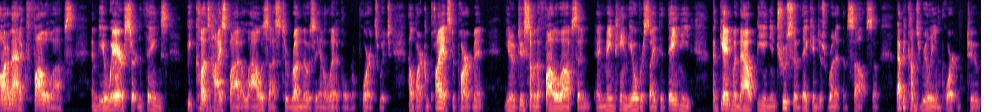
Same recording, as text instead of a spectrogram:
automatic follow-ups and be aware of certain things because highspot allows us to run those analytical reports which help our compliance department you know do some of the follow-ups and and maintain the oversight that they need again without being intrusive they can just run it themselves so that becomes really important to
